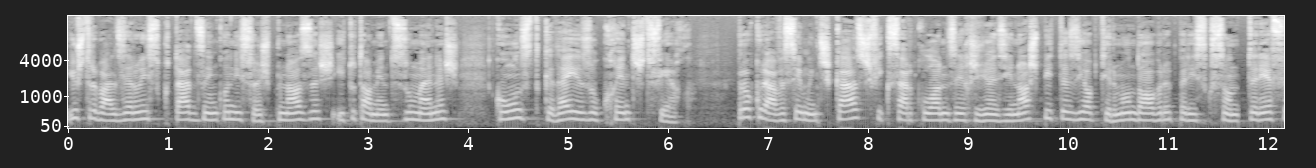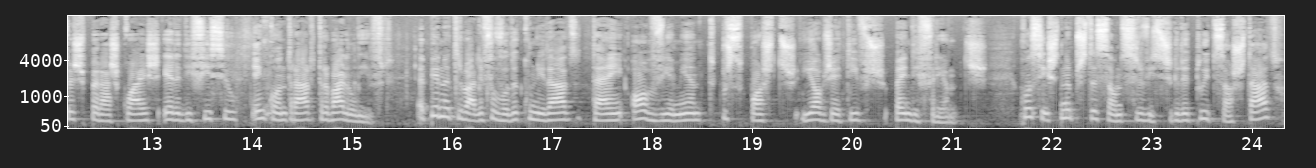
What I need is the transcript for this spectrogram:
e os trabalhos eram executados em condições penosas e totalmente desumanas, com uso de cadeias ou correntes de ferro. Procurava-se, em muitos casos, fixar colonos em regiões inóspitas e obter mão de obra para execução de tarefas para as quais era difícil encontrar trabalho livre. A pena de trabalho a favor da comunidade tem, obviamente, pressupostos e objetivos bem diferentes. Consiste na prestação de serviços gratuitos ao Estado,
